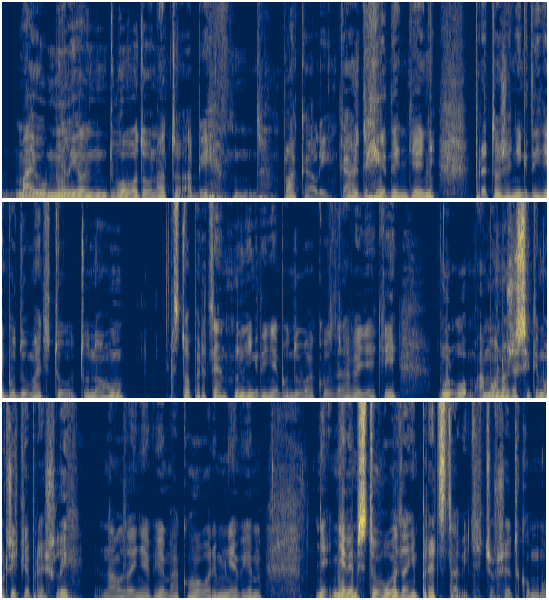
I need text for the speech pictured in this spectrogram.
majú milión dôvodov na to, aby plakali každý jeden deň, pretože nikdy nebudú mať tú, tú nohu 100% nikdy nebudú ako zdravé deti. A možno, že si tým určite prešli, naozaj neviem, ako hovorím, neviem. Ne, neviem si to vôbec ani predstaviť, čo všetko mu,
